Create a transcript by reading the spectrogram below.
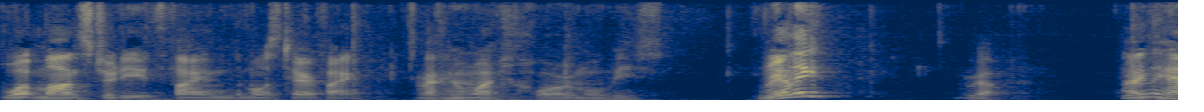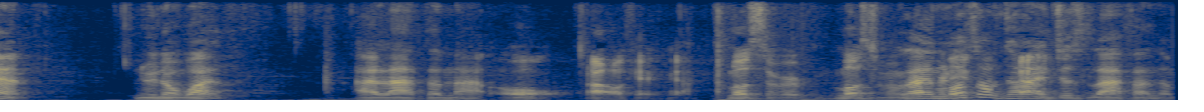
what monster do you find the most terrifying? I can watch horror movies. Really? Yeah. I can't. You know what? I laugh at them at all. Oh, okay, yeah. Most of her, most of them. Like most of the time, I just laugh at them.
